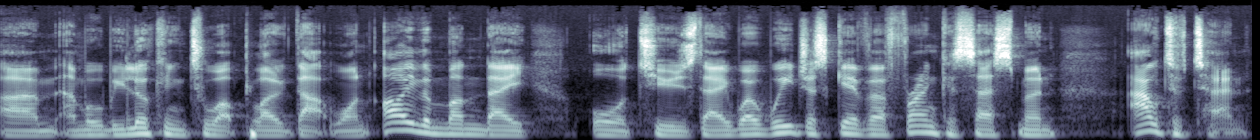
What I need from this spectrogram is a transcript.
Um, and we'll be looking to upload that one either Monday or Tuesday, where we just give a frank assessment out of 10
